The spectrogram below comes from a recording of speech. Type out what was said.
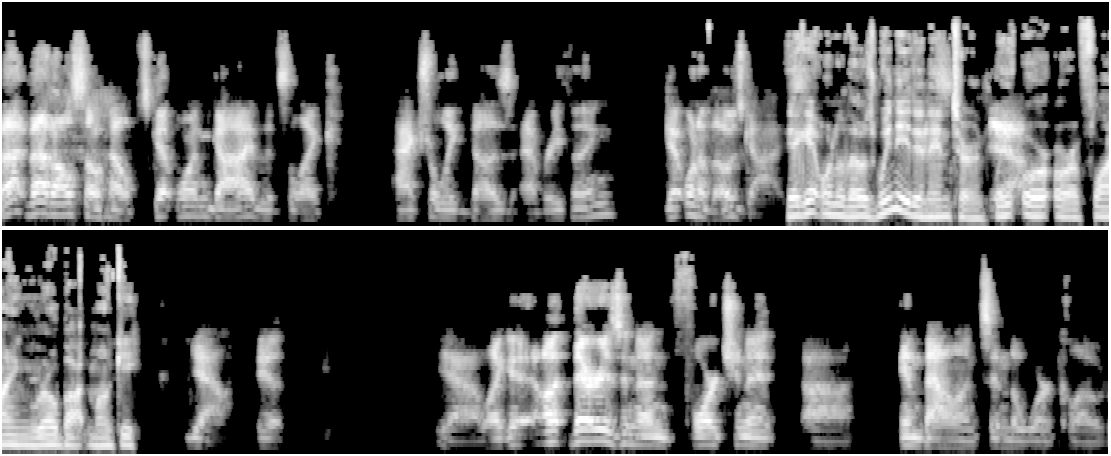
That that also helps. Get one guy that's like actually does everything. Get one of those guys. Yeah, get one of those. We need an intern We- or or a flying robot monkey. yeah it, yeah like uh, there is an unfortunate uh imbalance in the workload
